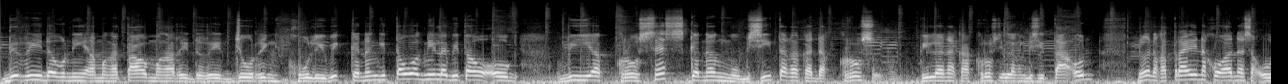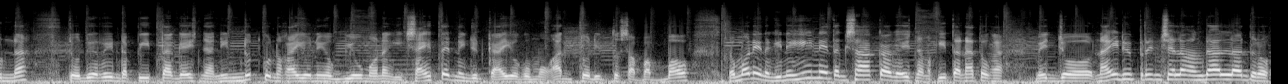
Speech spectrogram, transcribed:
diri daw ni ang mga tao mga red red during Holy Week. Kanang gitawag nila bitaw og via crosses. Kanang mo bisita ka kada cross. Pila na ka cross ilang bisitaon. No nakatry na ko ana sa una. So diri dapita guys nya nindot ko na kayo ni og view mo. Nang excited na jud kayo ko mo adto dito sa babaw. So mo ni naginihini tagsaka guys na makita nato nga medyo naidiferensya lang ang dalan pero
